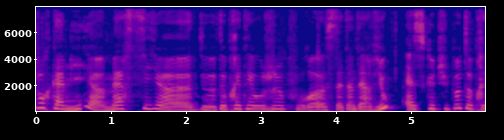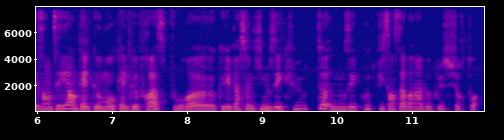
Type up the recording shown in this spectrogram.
Bonjour Camille, merci euh, de te prêter au jeu pour euh, cette interview. Est-ce que tu peux te présenter en quelques mots, quelques phrases pour euh, que les personnes qui nous écoutent, nous écoutent puissent en savoir un peu plus sur toi?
